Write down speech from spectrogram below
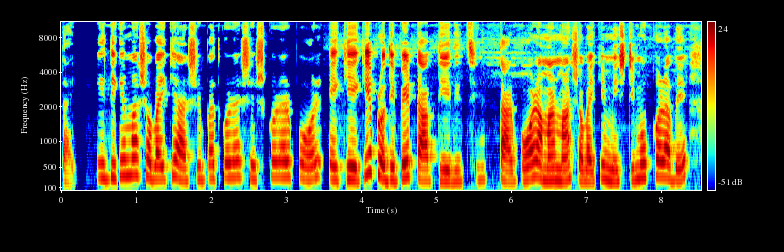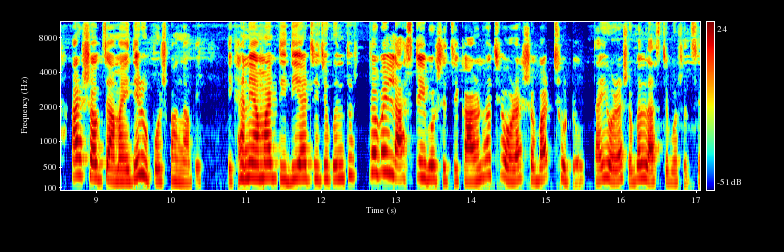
তাই। এদিকে মা সবাইকে আশীর্বাদ করা শেষ করার পর একে একে প্রদীপের তাপ দিয়ে দিচ্ছে। তারপর আমার মা সবাইকে মিষ্টি মুখ করাবে আর সব জামাইদের উপোস ভাঙাবে। এখানে আমার দিদি আর জিজু কিন্তু সবাই লাস্টেই বসেছে। কারণ হচ্ছে ওরা সবার ছোট, তাই ওরা সবার লাস্টে বসেছে।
